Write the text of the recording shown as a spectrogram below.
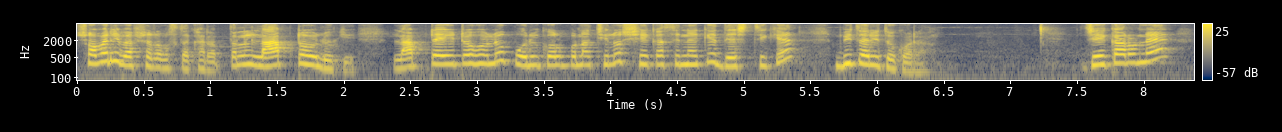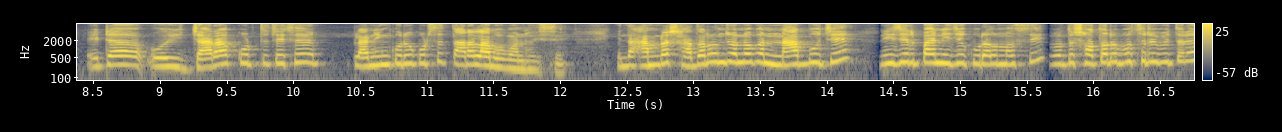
সবারই ব্যবসার অবস্থা খারাপ। তাহলে লাভটা হলো কি? লাভটা এটা হলো, পরিকল্পনা ছিল শেখ হাসিনাকে দেশ থেকে বিতাড়িত করা। যে কারণে এটা ওই যারা করতে চাইছে প্ল্যানিং করে করছে, তারা লাভবান হয়েছে কিন্তু আমরা সাধারণ জনগণ না বুঝে নিজের পায়ে নিজে কুড়াল মারছি। গত সতেরো বছরের ভিতরে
